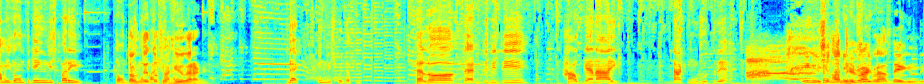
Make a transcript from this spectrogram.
আমি যখন থেকে ইংলিশ পারি তখন তখন থেকে তোর ফাঁকিও কারণে দেখ ইংলিশ কইতাছি। Hello chat GPT how can I ডাকমু ভূতরে? পাগলা দেখ হিন্দি।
